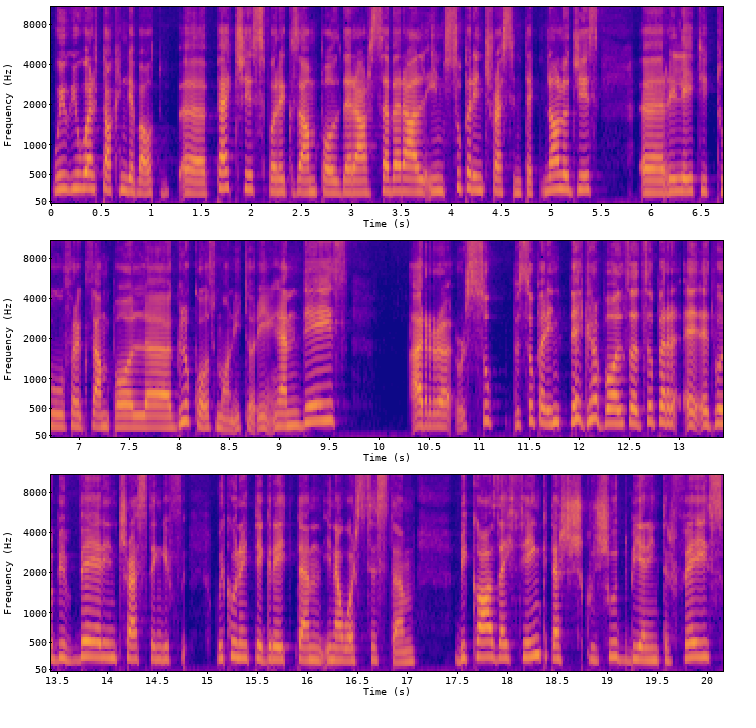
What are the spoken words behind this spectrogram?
we, we were talking about uh, patches, for example. There are several in super interesting technologies uh, related to, for example, uh, glucose monitoring, and these are uh, super, integrable. So super, it would be very interesting if we could integrate them in our system because I think there sh- should be an interface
